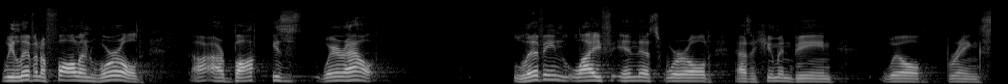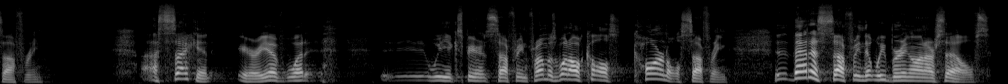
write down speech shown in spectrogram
We live in a fallen world. Our bodies wear out. Living life in this world as a human being will bring suffering. A second area of what we experience suffering from is what I'll call carnal suffering. That is suffering that we bring on ourselves.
